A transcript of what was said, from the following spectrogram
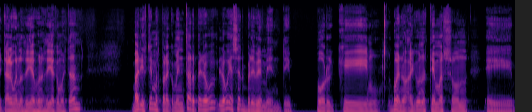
¿Qué tal? Buenos días, buenos días, ¿cómo están? Varios temas para comentar, pero lo voy a hacer brevemente, porque, bueno, algunos temas son eh,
